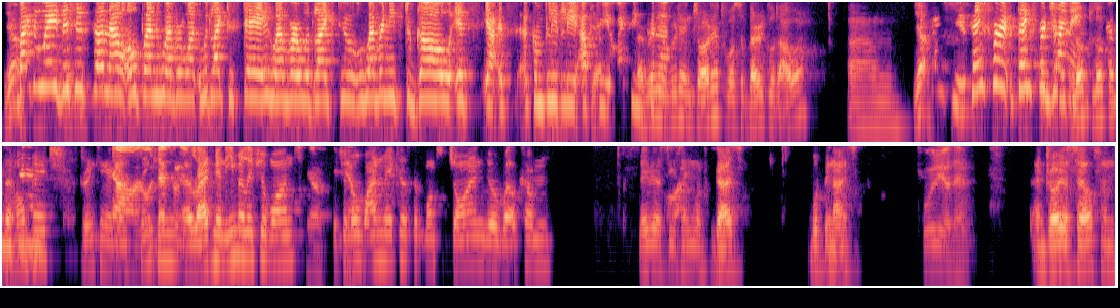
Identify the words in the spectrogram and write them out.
yeah, By the way, this is uh, now open. Whoever want, would like to stay, whoever would like to, whoever needs to go, it's yeah, it's uh, completely up to you. I think I think. really, uh, really enjoyed it. It was a very good hour. Um, yeah, thank you. Thanks for thanks for joining. look, look at the And, uh, homepage. Drinking Yeah, against I will thinking. Uh, write me an email if you want. Yeah. If you yeah. know winemakers that want to join, you're welcome. Maybe I see Alright. some of you guys. Would be nice. Julio then. Enjoy yourself and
